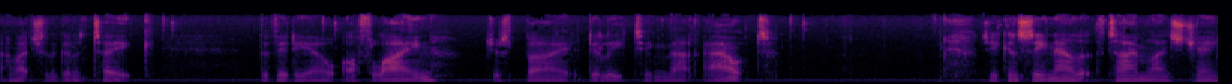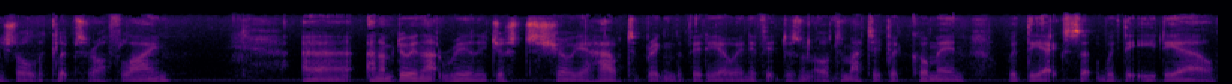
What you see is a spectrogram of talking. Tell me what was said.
I'm actually going to take the video offline just by deleting that out. So you can see now that the timeline's changed. All the clips are offline. Uh, and I'm doing that really just to show you how to bring the video in if it doesn't automatically come in with the ex with the EDL.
